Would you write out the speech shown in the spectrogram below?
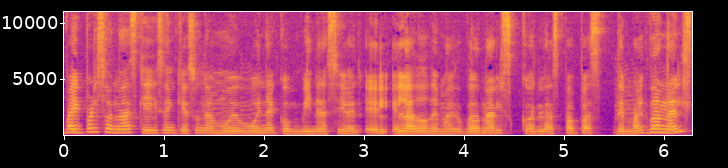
hay, personas que dicen que es una muy buena combinación el helado de McDonald's con las papas de McDonald's.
